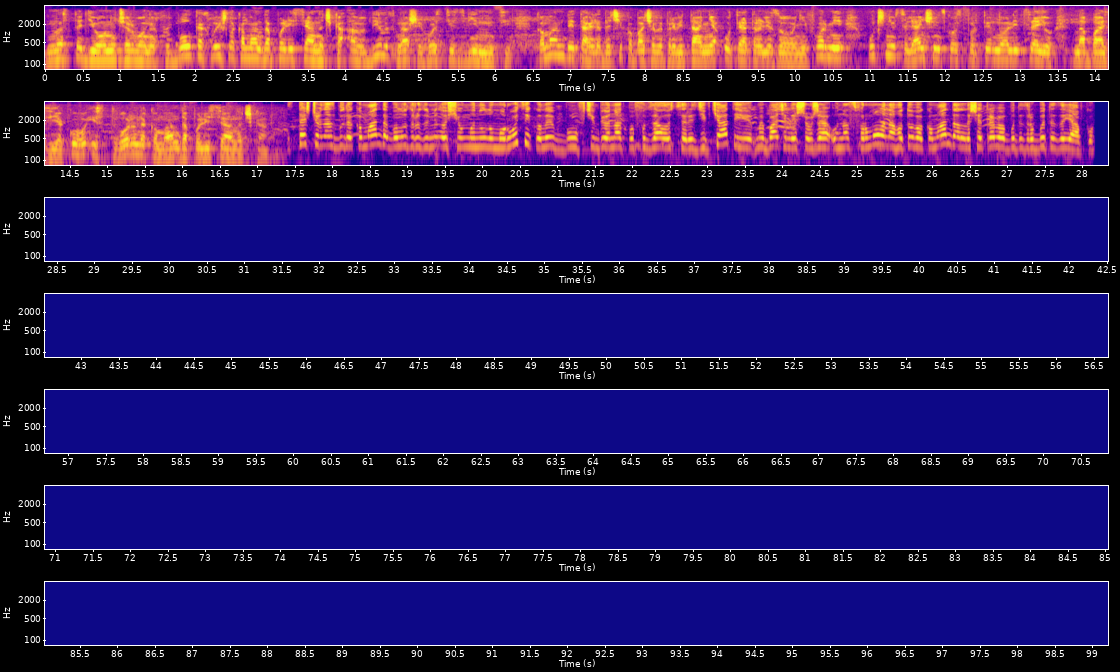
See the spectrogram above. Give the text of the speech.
На стадіон у червоних футболках вийшла команда Полісяночка, а в білих наші гості з Вінниці. Команди та глядачі побачили привітання у театралізованій формі учнів Селянщинського спортивного ліцею, на базі якого і створена команда Полісяночка. Те, що в нас буде команда, було зрозуміло, що в минулому році, коли був чемпіонат по футзалу серед дівчат, і ми бачили, що вже у нас сформована готова команда, лише треба буде зробити заявку.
